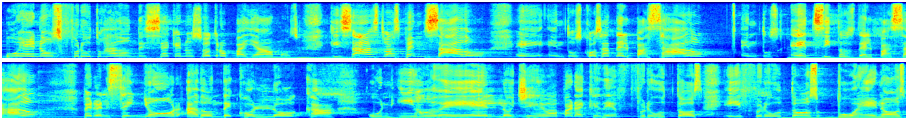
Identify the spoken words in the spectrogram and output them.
buenos frutos a donde sea que nosotros vayamos. Quizás tú has pensado en, en, tus cosas del pasado, en tus éxitos del pasado, pero el Señor a donde coloca un hijo de Él lo lleva para que dé frutos y frutos buenos,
